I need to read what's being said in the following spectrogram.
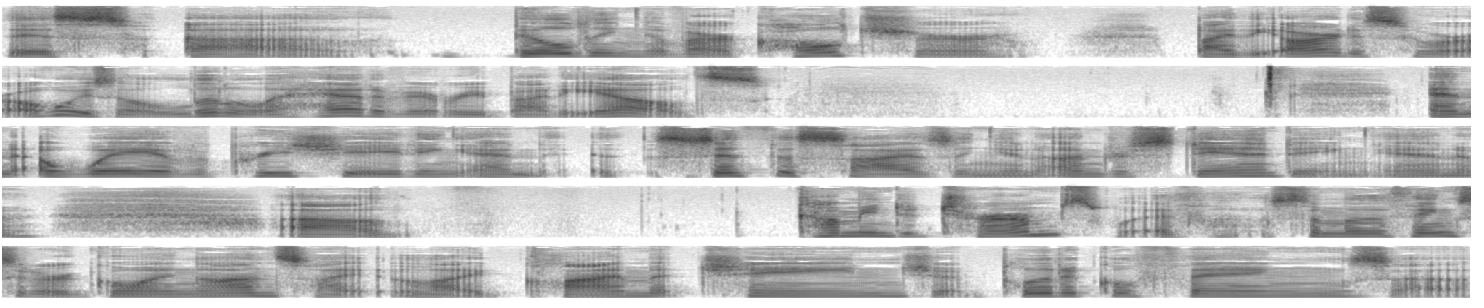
this uh, building of our culture by the artists who are always a little ahead of everybody else and a way of appreciating and synthesizing and understanding and uh, coming to terms with some of the things that are going on, like climate change, uh, political things, uh,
